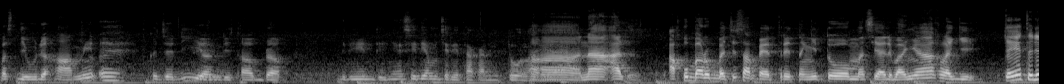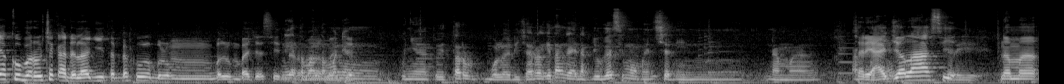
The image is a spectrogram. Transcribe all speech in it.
pas dia udah hamil eh kejadian ditabrak. Jadi intinya sih dia menceritakan itu lah ya. Ah, nah ad- aku baru baca sampai tweet yang itu. Masih ada banyak lagi. Kayaknya tadi aku baru cek ada lagi tapi aku belum belum baca sih Ini teman-teman yang punya Twitter boleh dicari. Kita nggak enak juga sih mau mentionin nama. cari aja lah sih Cari. nama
